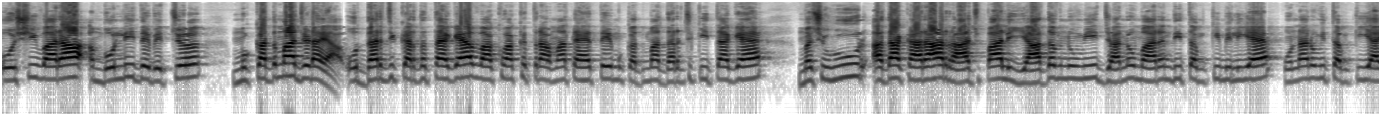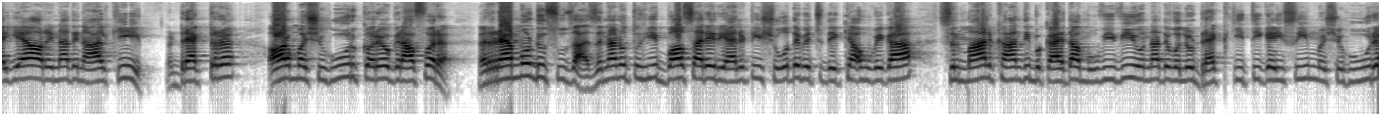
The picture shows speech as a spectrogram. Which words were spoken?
ਓਸ਼ੀਵਾਰਾ ਅੰਬੋਲੀ ਦੇ ਵਿੱਚ ਮੁਕੱਦਮਾ ਜਿਹੜਾ ਆ, ਉਹ ਦਰਜ ਕਰ ਦਿੱਤਾ ਗਿਆ। ਵੱਖ-ਵੱਖ ਧਰਾਵਾਂ ਤਹਿਤ ਇਹ ਮੁਕੱਦਮਾ ਦਰਜ ਕੀਤਾ ਗਿਆ ਮਸ਼ਹੂਰ ਅਦਾਕਾਰਾ ਰਾਜਪਾਲ ਯਾਦਵ ਨੂੰ ਵੀ ਜਾਨੋਂ ਮਾਰਨ ਦੀ ਧਮਕੀ ਮਿਲੀ ਹੈ। ਉਹਨਾਂ ਨੂੰ ਵੀ ਧਮਕੀ ਆਈ ਹੈ ਔਰ ਇਹਨਾਂ ਦੇ ਨਾਲ ਕੀ ਡਾਇਰੈਕਟਰ ਔਰ ਮਸ਼ਹੂਰ ਕੋਰੀਓਗ੍ਰਾਫਰ ਰੈਮੋ ਡੂਸੂਜ਼ਾ ਜਿਨ੍ਹਾਂ ਨੂੰ ਤੁਸੀਂ ਬਹੁਤ ਸਾਰੇ ਰਿਐਲਿਟੀ ਸ਼ੋਅ ਦੇ ਵਿੱਚ ਦੇਖਿਆ ਹੋਵੇਗਾ। ਸਲਮਾਨ ਖਾਨ ਦੀ ਬਕਾਇਦਾ ਮੂਵੀ ਵੀ ਉਹਨਾਂ ਦੇ ਵੱਲੋਂ ਡਾਇਰੈਕਟ ਕੀਤੀ ਗਈ ਸੀ। ਮਸ਼ਹੂਰ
